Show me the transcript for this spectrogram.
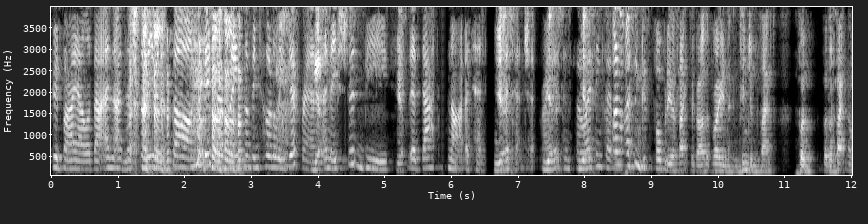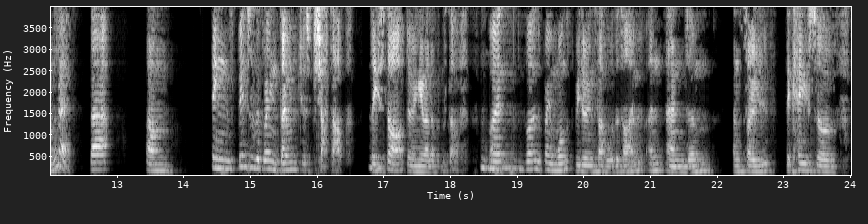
Goodbye Alabama, and that's not even a song. They start playing something totally different, yes. and they should be yeah. that. That's not atten- yes. attention, right? Yes. And so. I think that, and I think it's probably a fact about the brain, a contingent fact, but but a fact nonetheless that um, things, bits of the brain don't just shut up they start doing irrelevant stuff. Mm-hmm. Right? The brain wants to be doing stuff all the time, and and um, and so the case of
